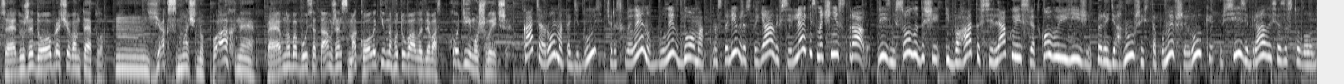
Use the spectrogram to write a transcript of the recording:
Це дуже добре, що вам тепло. Мм, як смачно пахне. Певно, бабуся там вже смаколиків наготувала для вас. Ходімо швидше. Катя, Рома та дідусь через хвилину були вдома. На столі вже стояли всілякі смачні страви, різні солодощі і багато всілякої святкової їжі. Передягнувшись та помивши руки, усі зібралися за столом.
